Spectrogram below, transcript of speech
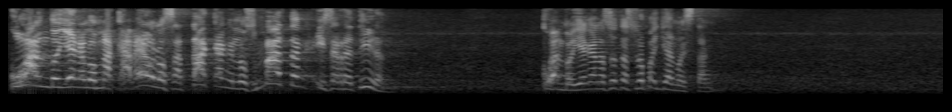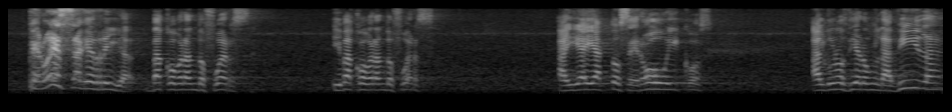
Cuando llegan los macabeos, los atacan, los matan y se retiran. Cuando llegan las otras tropas ya no están. Pero esa guerrilla va cobrando fuerza y va cobrando fuerza. Ahí hay actos heroicos. Algunos dieron la vida.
